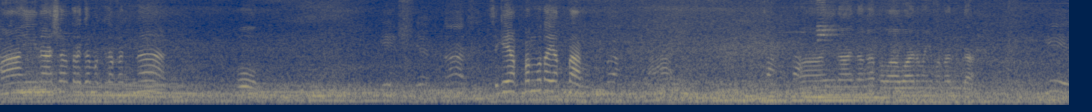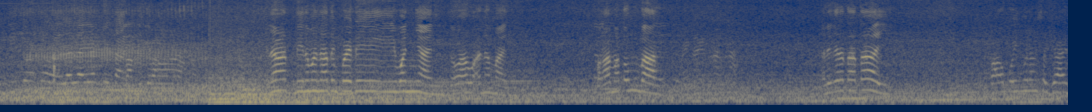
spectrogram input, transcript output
Mahina siya talaga maglakad na. O. Sige. Yan. Taas. Sige, akbang mo tayo, akbang. Iba. Ah. Bak, bak. Mahina na nga, kawawa naman yung matanda. Sige, dito mo. Lalayan kita. Hindi ka. Lahat, di naman natin pwede iiwan yan. Kawawa naman. Baka matumba. Halika na tatay. Paupuin mo lang sa dyan.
